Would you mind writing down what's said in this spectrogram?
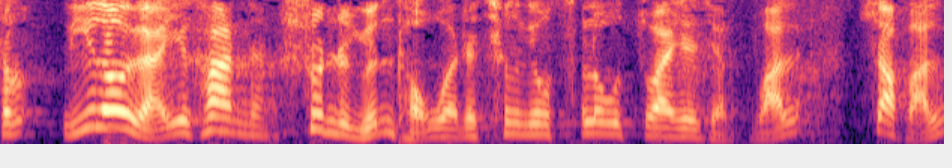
等离老远一看呢，顺着云头啊，这青牛呲溜钻下去了，完了，下凡了。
